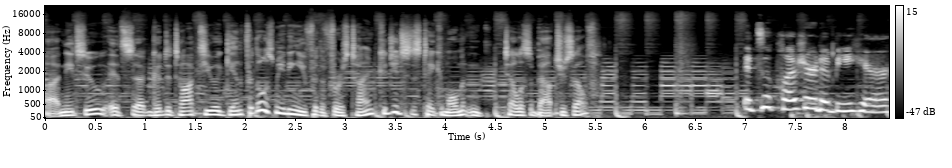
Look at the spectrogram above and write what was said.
Uh, Neetu, it's uh, good to talk to you again. For those meeting you for the first time, could you just take a moment and tell us about yourself? It's a pleasure to be here.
